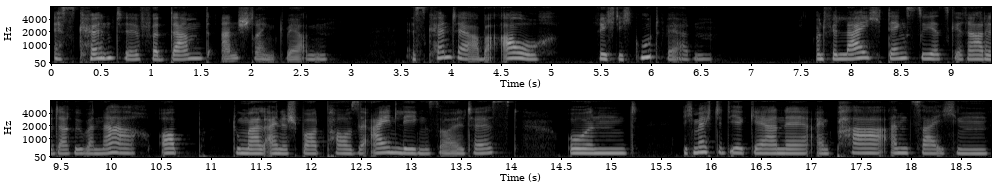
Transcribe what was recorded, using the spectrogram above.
es könnte verdammt anstrengend werden. Es könnte aber auch richtig gut werden. Und vielleicht denkst du jetzt gerade darüber nach, ob du mal eine Sportpause einlegen solltest. Und ich möchte dir gerne ein paar Anzeichen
